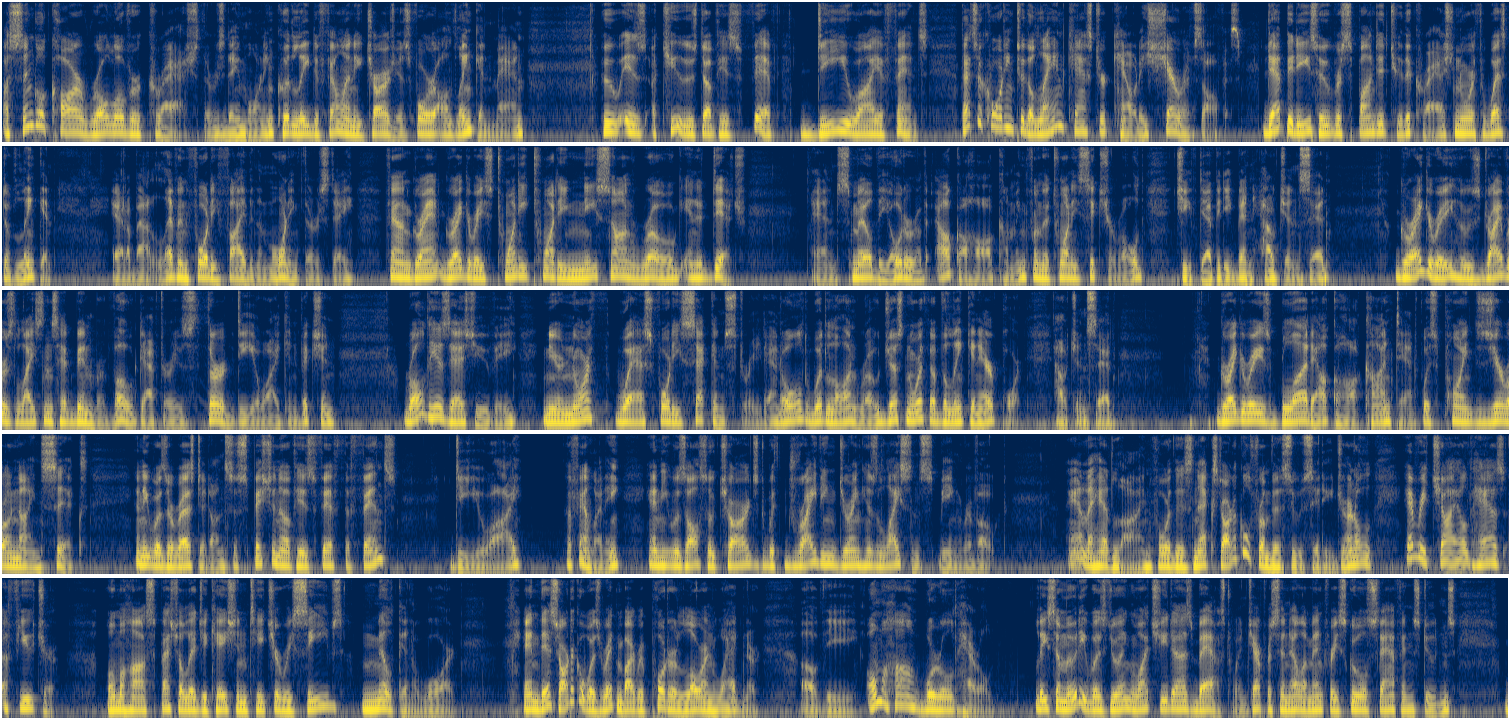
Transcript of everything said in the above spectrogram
A single car rollover crash Thursday morning could lead to felony charges for a Lincoln man who is accused of his fifth DUI offense. That's according to the Lancaster County Sheriff's Office. Deputies who responded to the crash northwest of Lincoln at about 11:45 in the morning Thursday found Grant Gregory's 2020 Nissan Rogue in a ditch and smelled the odor of alcohol coming from the 26 year old, Chief Deputy Ben Houchin said. Gregory, whose driver's license had been revoked after his third DUI conviction, rolled his SUV near Northwest 42nd Street and Old Woodlawn Road just north of the Lincoln Airport, Houchin said. Gregory's blood alcohol content was .096 and he was arrested on suspicion of his fifth offense, DUI, a felony, and he was also charged with driving during his license being revoked. And the headline for this next article from the Sioux City Journal Every Child Has a Future. Omaha Special Education Teacher Receives Milken Award. And this article was written by reporter Lauren Wagner of the Omaha World Herald. Lisa Moody was doing what she does best when Jefferson Elementary School staff and students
